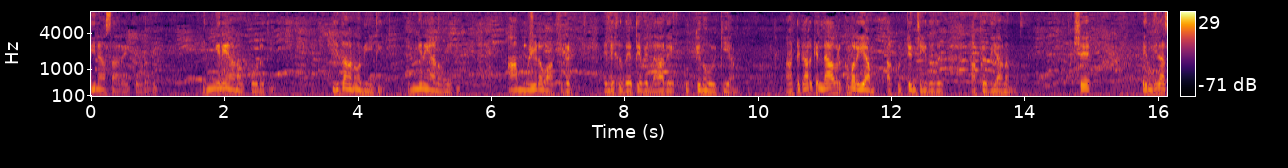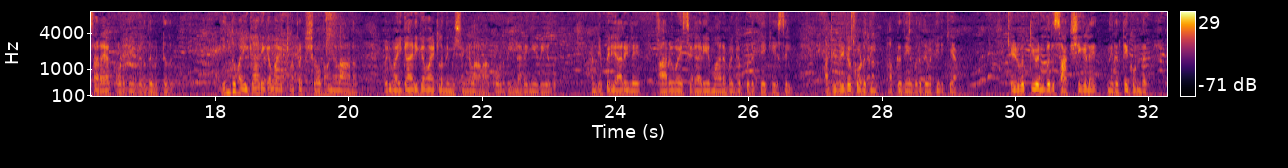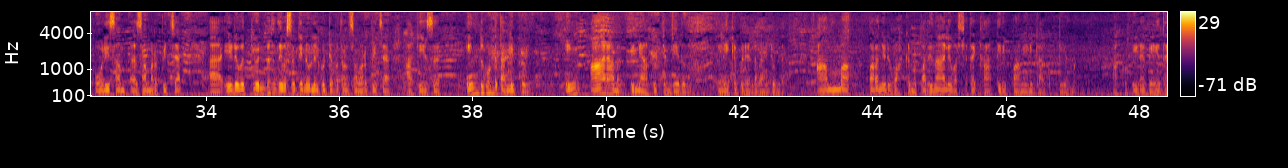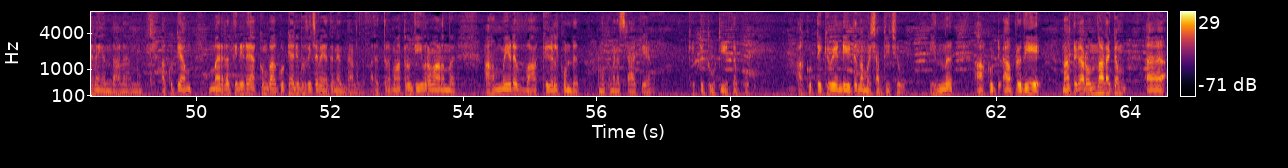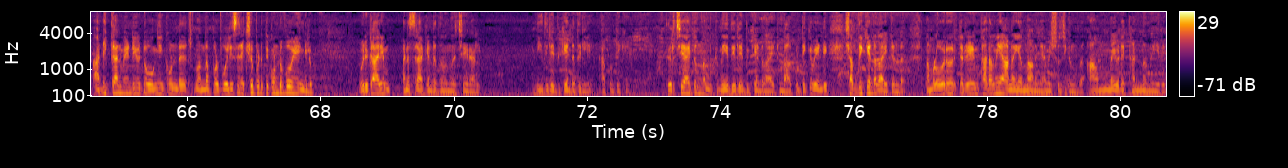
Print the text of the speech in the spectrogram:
എന്തിനാ സാറേ കോടതി. ഇങ്ങനെയാണോ കോടതി? ഇതാണോ നീതി? ഇങ്ങനെയാണോ നീതി? ആ അമ്മയുടെ വാക്കുകൾ എന്റെ ഹൃദയത്തെ വല്ലാതെ കുത്തി നോക്കുകയാണ്. നാട്ടുകാർക്ക് എല്ലാവർക്കും അറിയാം ആ കുറ്റം ചെയ്തത് ആ പ്രതിയാണെന്ന്. പക്ഷേ എന്തിനാ സാറേ ആ കോടതിയെ വെറുതെ വിട്ടത്? എന്ത് വൈകാരികമായിട്ടുള്ള പ്രക്ഷോഭങ്ങളാണ് ഒരു വൈകാരികമായിട്ടുള്ള നിമിഷങ്ങളാണ് ആ കോടതിയിൽ അരങ്ങേറിയത്. വണ്ടിപ്പെരിയാറിലെ ആറു വയസ്സുകാരിയെ മാനഭംഗപ്പെടുത്തിയ കേസിൽ അതിവേഗ കോടതി ആ പ്രതിയെ വെറുതെ വിട്ടിരിക്കുകയാണ്. എഴുപത്തിയൊൻപത് സാക്ഷികളെ നിരത്തിക്കൊണ്ട് പോലീസ് സമർപ്പിച്ച എഴുപത്തിയൊൻപത് ദിവസത്തിനുള്ളിൽ കുറ്റപത്രം സമർപ്പിച്ച ആ കേസ് എന്തുകൊണ്ട് തള്ളിപ്പോയി? ആരാണ് പിന്നെ ആ കുറ്റം ചെയ്തത്? തെളിയിക്കപ്പെടേണ്ടതായിട്ടുണ്ട് അമ്മ പറഞ്ഞൊരു വാക്കുണ്ട് പതിനാല് വർഷത്തെ കാത്തിരിപ്പാണ് എനിക്ക് ആ കുട്ടിയെന്ന് ആ കുട്ടിയുടെ വേദന എന്താണെന്നും ആ കുട്ടി ആ മരണത്തിനിടെ ആക്കുമ്പോൾ ആ കുട്ടി അനുഭവിച്ച വേദന എന്താണെന്നും അത് എത്രമാത്രം തീവ്രമാണെന്ന് ആ അമ്മയുടെ വാക്കുകൾ കൊണ്ട് നമുക്ക് മനസ്സിലാക്കുകയാണ്. കെട്ടിത്തൂക്കിയിട്ടപ്പോൾ ആ കുട്ടിക്ക് വേണ്ടിയിട്ട് നമ്മൾ ശബ്ദിച്ചു. ഇന്ന് ആ കുട്ടി ആ പ്രതിയെ നാട്ടുകാർ ഒന്നടക്കം അടിക്കാൻ വേണ്ടിയിട്ട് ഓങ്ങിക്കൊണ്ട് വന്നപ്പോൾ പോലീസ് രക്ഷപ്പെടുത്തി കൊണ്ടുപോയെങ്കിലും ഒരു കാര്യം മനസ്സിലാക്കേണ്ടതെന്ന് വെച്ച് കഴിഞ്ഞാൽ നീതി ലഭിക്കേണ്ടതില്ലേ ആ കുട്ടിക്ക്? തീർച്ചയായിട്ടും നമുക്ക് നീതി ലഭിക്കേണ്ടതായിട്ടുണ്ട്. ആ കുട്ടിക്ക് വേണ്ടി ശബ്ദിക്കേണ്ടതായിട്ടുണ്ട്. നമ്മൾ ഓരോരുത്തരുടെയും കടമയാണ് എന്നാണ് ഞാൻ വിശ്വസിക്കുന്നത്. ആ അമ്മയുടെ കണ്ണുനീര്.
